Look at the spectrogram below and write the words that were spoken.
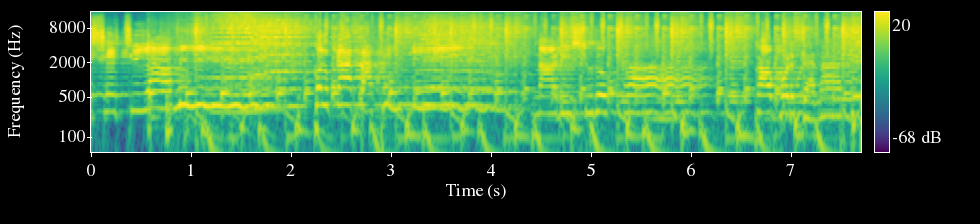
এসেছি আমি কলকাতা থেকে নারী সুরক্ষা খবর জানাতে।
